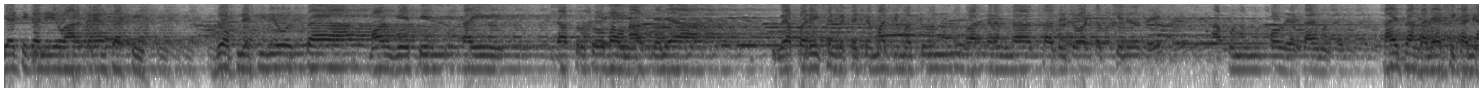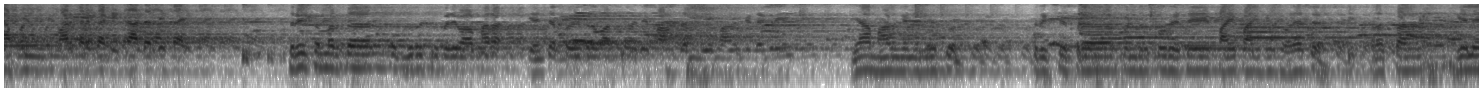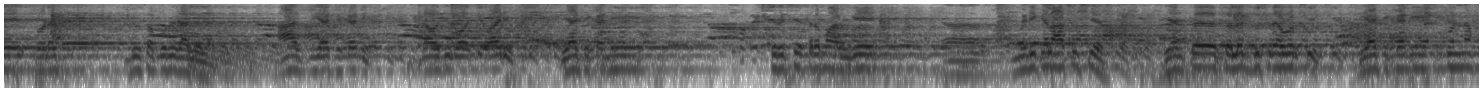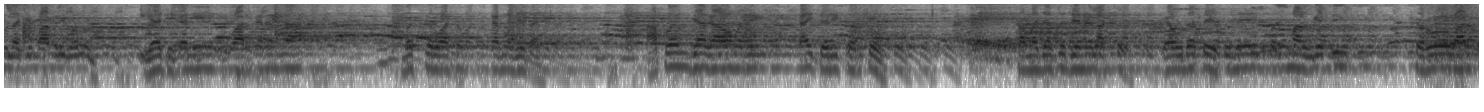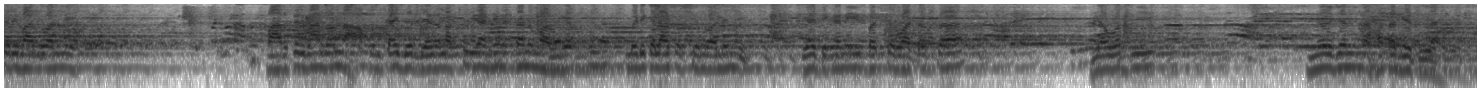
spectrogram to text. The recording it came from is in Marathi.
या ठिकाणी वारकऱ्यांसाठी झोपण्याची व्यवस्था माळुंगे येथील काही दातृत्व भावना असलेल्या व्यापारी संघटनेच्या माध्यमातून वारकऱ्यांना चादरीचे वाटप केले होते. आपण पाहूया काय म्हणतात. काय सांगाल या ठिकाणी आपण वारकऱ्यांसाठी चादर देत आहे? श्री समर्थ सद्गुरु कृपदेवा महाराज यांच्या पवित्र वास्तवाचे पावधन माळुंगे नगरी. या माळुंगे नगरीतून श्री क्षेत्र पंढरपूर येथे पायी पालखी सोहळ्याचं रस्ता गेले थोड्या दिवसापूर्वी झालेलं आहे. आज या ठिकाणी गावजीबावाची वाडी या ठिकाणी श्री क्षेत्र मेडिकल असोसिएशन यांचं सलग दुसऱ्या वर्षी या ठिकाणी पुन्हा फुलाची पाकळी बनून या ठिकाणी वारकऱ्यांना बस्कर वाटप करण्यात येत आहे. आपण ज्या गावामध्ये काहीतरी करतो समाजाचं देणं लागतं या उदात हेतूने सर्व मालगेतील सर्व वारकरी बांधवांनी वारकरी बांधवांना आपण काहीतरी द्यावं लागतो या निमित्तानं मालगेतील मेडिकल असोसिएशनवाल्यांनी या ठिकाणी बस्कर वाटपचा यावर्षी नियोजन हातात घेतलेलं आहे.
